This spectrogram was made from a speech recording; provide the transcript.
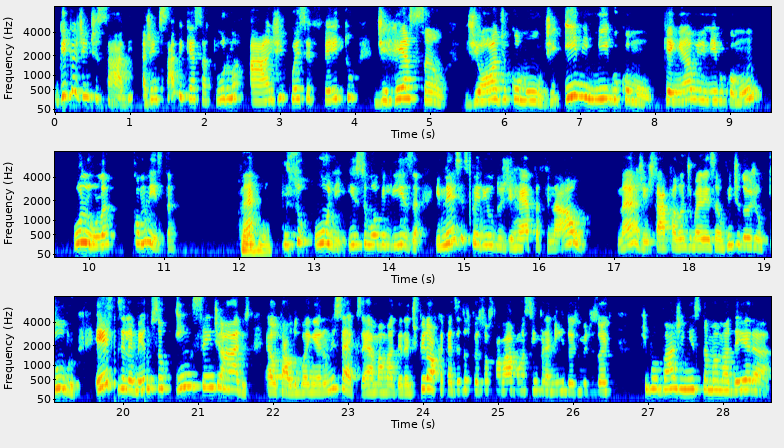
O que, que a gente sabe? A gente sabe que essa turma age com esse efeito de reação, de ódio comum, de inimigo comum. Quem é o inimigo comum? O Lula comunista. Né? Uhum. Isso une, isso mobiliza. E nesses períodos de reta final, né? A gente estava falando de uma eleição 22 de outubro, esses elementos são incendiários. É o tal do banheiro unissex, é a mamadeira de piroca. Quer dizer, as pessoas falavam assim para mim em 2018: que bobagem isso da mamadeira,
